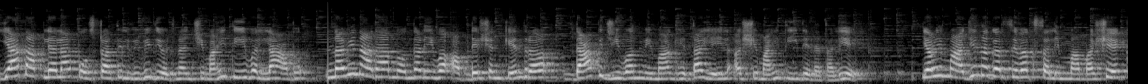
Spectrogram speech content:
यात आपल्याला पोस्टातील विविध योजनांची माहिती व लाभ नवीन आधार नोंदणी व अपडेशन केंद्र डाक जीवन विमा घेता येईल अशी माहिती देण्यात आली आहे. यावेळी माजी नगरसेवक सलीम मामा शेख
